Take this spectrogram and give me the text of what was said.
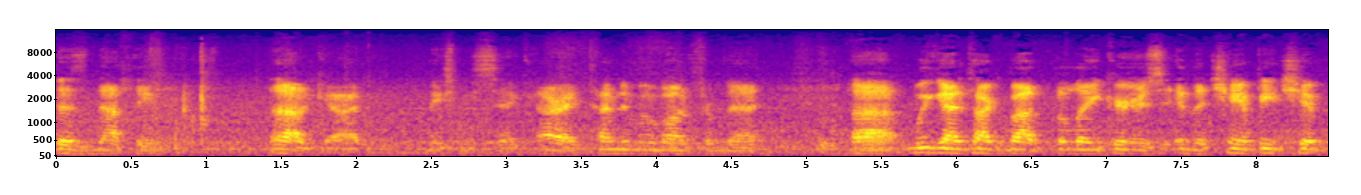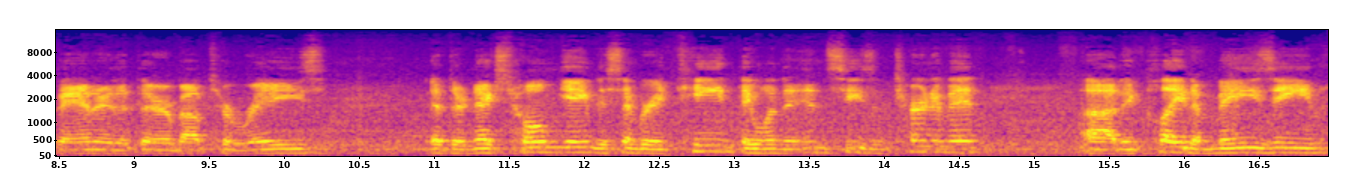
does nothing. Oh God, makes me sick. All right, time to move on from that. Uh, we got to talk about the Lakers and the championship banner that they're about to raise at their next home game, December 18th. They won the in-season tournament. Uh, they played amazing.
